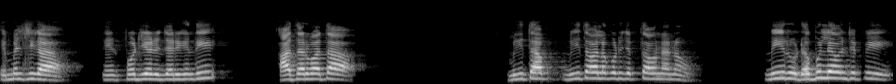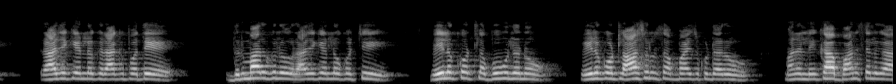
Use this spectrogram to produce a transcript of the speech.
ఎమ్మెల్సీగా నేను పోటీ చేయడం జరిగింది. ఆ తర్వాత మిగతా మిగతా వాళ్ళకు కూడా చెప్తా ఉన్నాను. మీరు డబ్బులు లేవని చెప్పి రాజకీయంలోకి రాకపోతే దుర్మార్గులు రాజకీయంలోకి వచ్చి వేల కోట్ల భూములను వేల కోట్ల ఆశలు సంపాదించుకుంటారు. మనల్ని ఇంకా బానిసలుగా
